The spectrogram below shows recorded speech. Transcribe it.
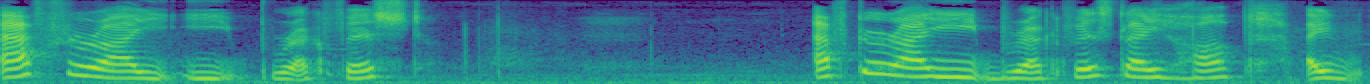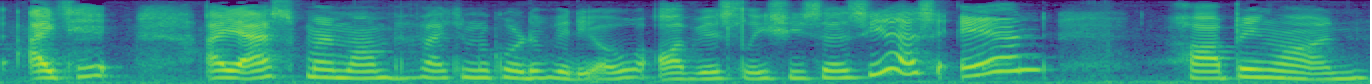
After I eat breakfast, after I eat breakfast, I hop. I I ta- I ask my mom if I can record a video. Obviously, she says yes, and hopping on.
